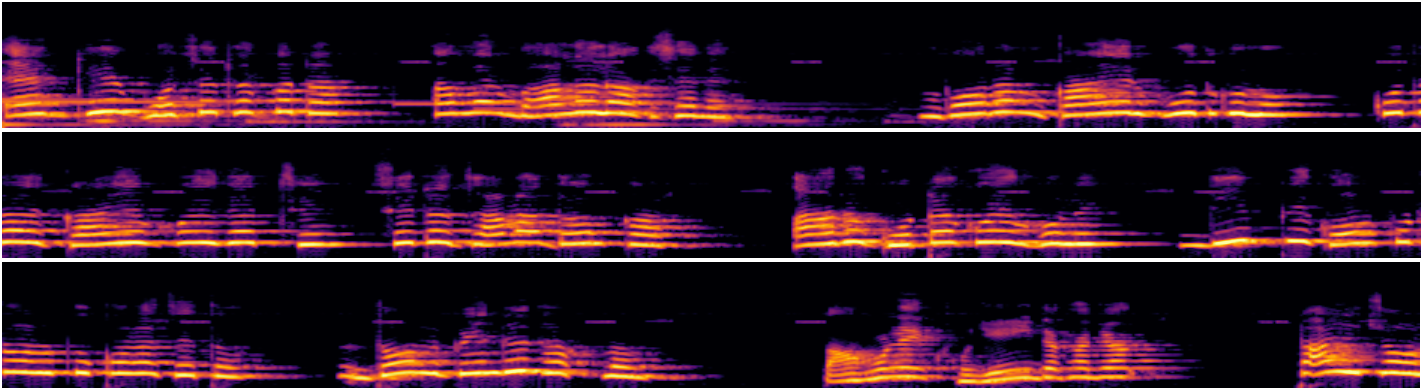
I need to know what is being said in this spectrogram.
একঘেয়ে বসে থাকাটা আমার ভালো লাগছে না। বরং গায়ের ভূতগুলো কোথায় গায়েব হয়ে যাচ্ছে সেটা জানা দরকার। আরও গোটা কয়েক হলে দিব্যি গল্প টল্প করা যেত। দল বেঁধে থাকল। তাহলে খুঁজেই দেখা যাক। তাই চল।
